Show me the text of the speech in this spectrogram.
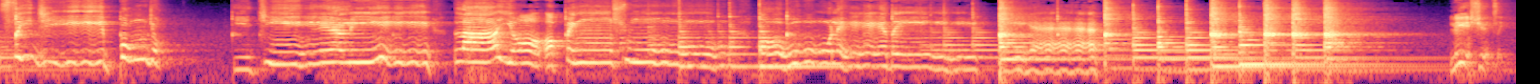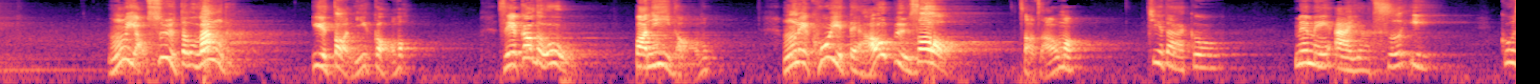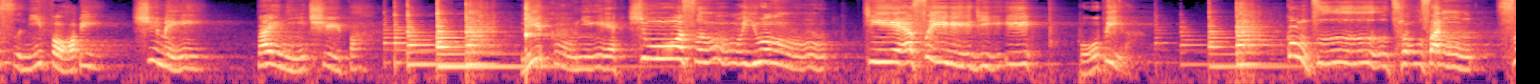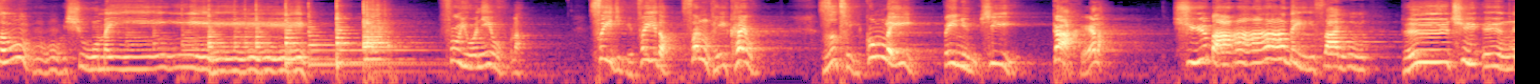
谁见崩脚一见里哪有兵书来的？李学珍，我要输都忘的，遇到你搞不？在高头把你打我，我来可以带后半少，咋着嘛？金大哥，妹妹还要吃一，可是你方便，许妹陪你去吧。李姑娘，学手玉物。见谁见不必了，公子出身素秀美，忽悠你误了。谁见飞到身体开悟，日吹宫里被女婿干害了，须把的身不去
